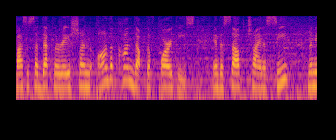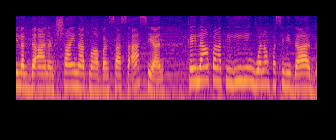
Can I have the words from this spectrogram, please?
base sa Declaration on the Conduct of Parties in the South China Sea na nilagdaan ng China at mga bansa sa ASEAN, kailangan panatilihing walang pasilidad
